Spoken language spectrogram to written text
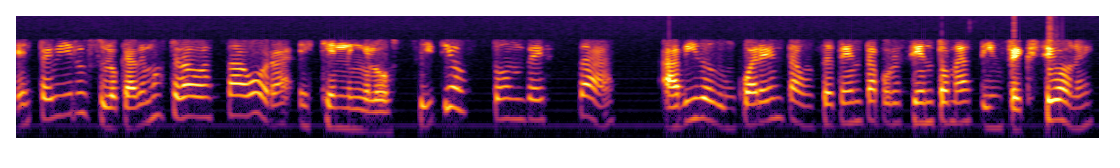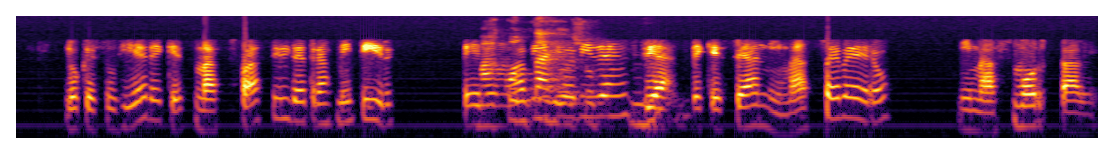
este virus lo que ha demostrado hasta ahora es que en los sitios donde está ha habido de un 40 a un 70% más de infecciones, lo que sugiere que es más fácil de transmitir, pero no ha habido evidencia de que sea ni más severo ni más mortal.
